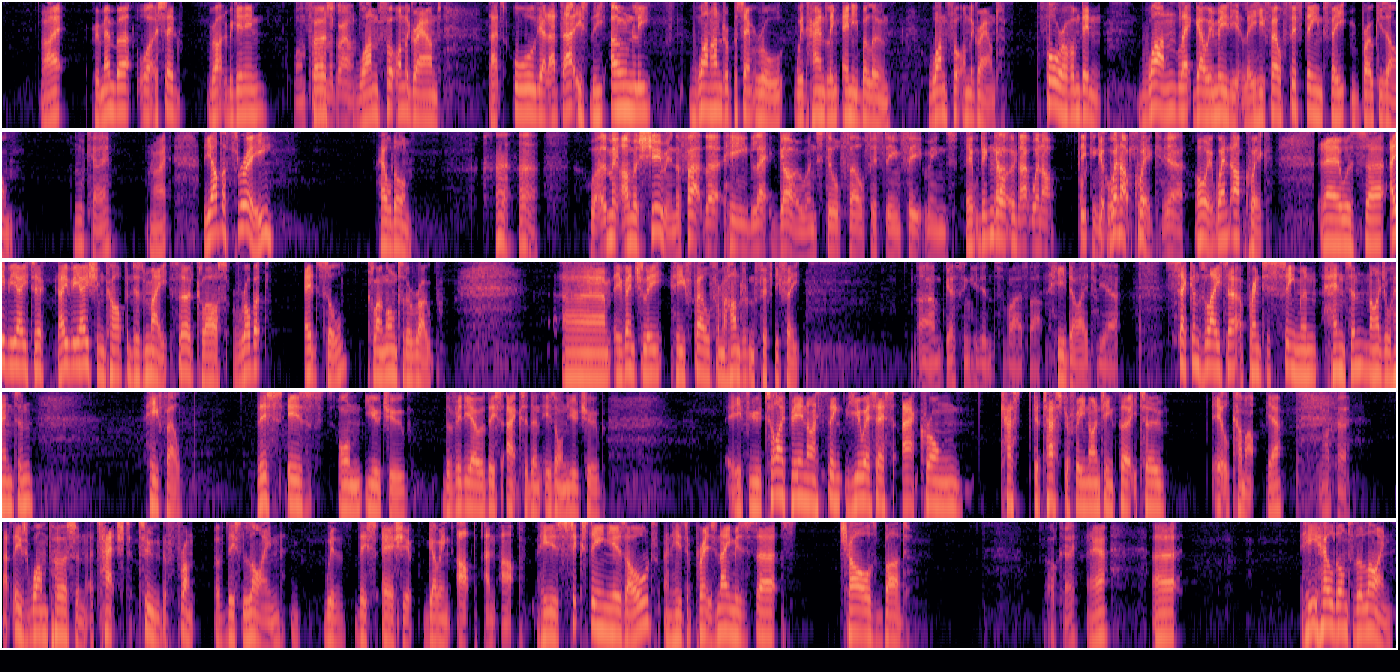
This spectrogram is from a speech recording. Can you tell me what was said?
right? Remember what I said right at the beginning? One foot on the ground. one foot on the ground. That's all. Yeah, that, that is the only 100% rule with handling any balloon. One foot on the ground. Four of them didn't. One let go immediately. He fell 15 feet and broke his arm. Okay. All right. The other three held on. Well, I mean, I'm assuming the fact that he let go and still fell 15 feet means It didn't that, go. that went up. it Fucking quick. went up quick. Yeah. Oh, it went up quick. There was uh, aviator, aviation carpenter's mate, third class, Robert Edsall, clung onto the rope. Um, eventually, he fell from 150 feet. I'm guessing he didn't survive that. He died. Yeah. Seconds later, apprentice seaman Henton, Nigel Henton, he fell. This is on YouTube. The video of this accident is on YouTube. If you type in, I think USS Akron catastrophe 1932, it'll come up. Yeah, Okay. that leaves one person attached to the front of this line with this airship going up and up. He is 16 years old, and his his name is uh, Charles Budd. Okay. Yeah, uh, he held on to the line.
